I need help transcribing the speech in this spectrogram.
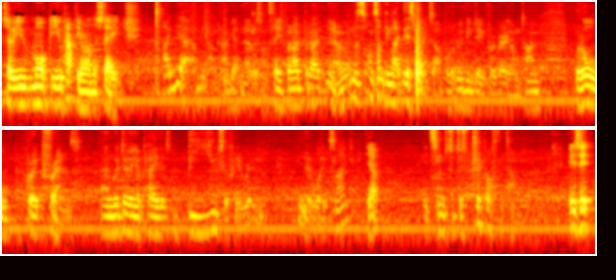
So are you more are you happier on the stage? Uh, I, yeah, I mean, I get nervous on stage, but I, but I, you know, on something like this, for example, that we've been doing for a very long time, we're all great friends, and we're doing a play that's beautifully written. You know what it's like. Yeah. It seems to just trip off the tongue. Is it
